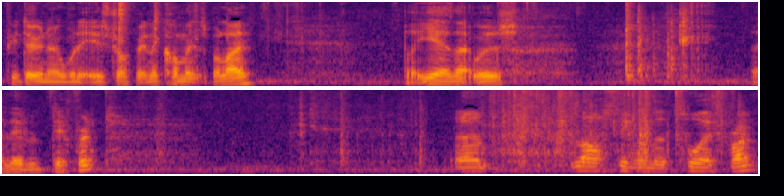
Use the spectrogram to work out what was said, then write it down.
If you do know what it is, drop it in the comments below. But yeah, that was a little different. Um, last thing on the toy front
